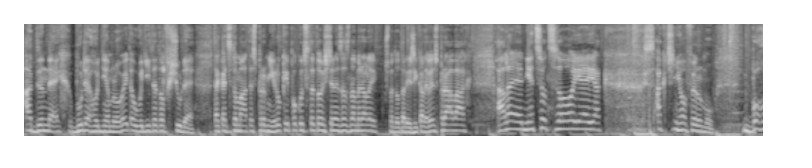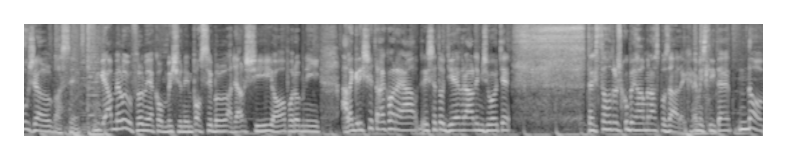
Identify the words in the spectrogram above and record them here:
a dnech bude hodně mluvit a uvidíte to všude. Tak ať to máte z první ruky, pokud jste to ještě nezaznamenali, už jsme to tady říkali ve zprávách, ale něco, co je jak z akčního filmu. Bohužel vlastně. Já miluju filmy jako Mission Impossible a další, jo, podobný, ale když je to jako reál, když se to děje v reálném životě, tak z toho trošku běhám nás po zádech, nemyslíte? No,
